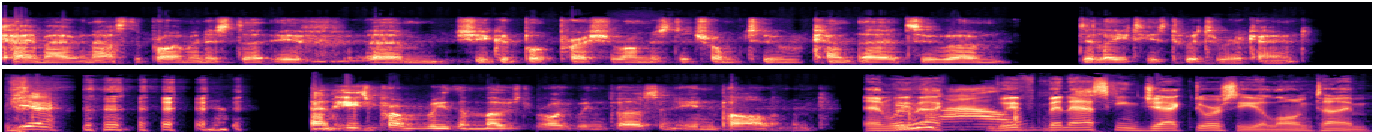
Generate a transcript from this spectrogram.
came out and asked the Prime Minister if um, she could put pressure on Mr. Trump to can, uh, to um, delete his Twitter account. Yeah. And he's probably the most right wing person in Parliament. And we've ac- Wow. we've been asking Jack Dorsey a long time.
